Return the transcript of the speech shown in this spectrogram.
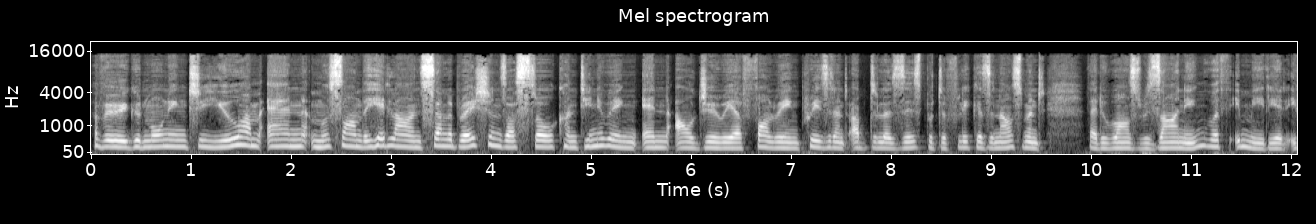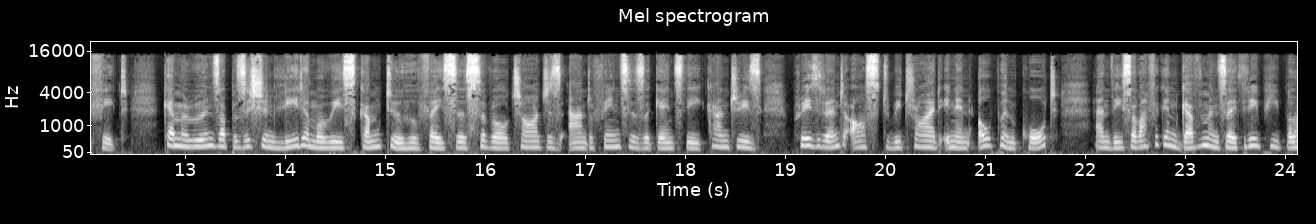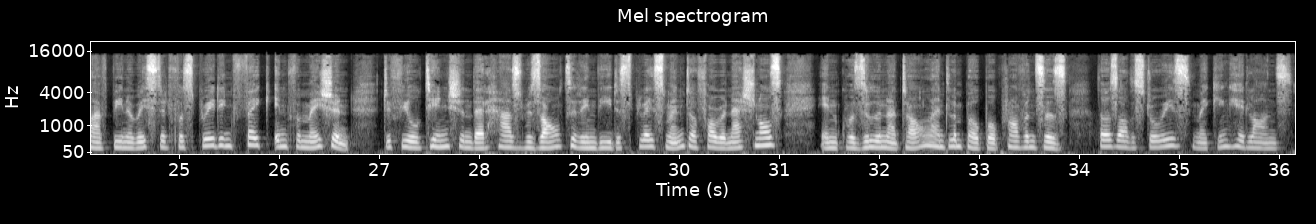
A very good morning to you. I'm Ann Musa on the headlines. Celebrations are still continuing in Algeria following President Abdelaziz Bouteflika's announcement that he was resigning with immediate effect. Cameroon's opposition leader Maurice Kamto, who faces several charges and offences against the country's president, asked to be tried in an open court. And the South African government say three people have been arrested for spreading fake information to fuel tension that has resulted in the displacement of foreign nationals in KwaZulu-Natal and Limpopo provinces. Those are the stories making headlines.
